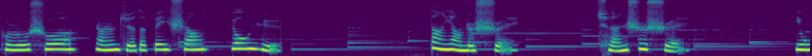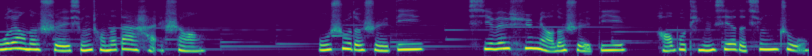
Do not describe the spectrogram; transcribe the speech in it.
不如说让人觉得悲伤、忧郁。荡漾着水，全是水。以无量的水形成的大海上，无数的水滴，细微虚渺的水滴毫不停歇的倾注。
